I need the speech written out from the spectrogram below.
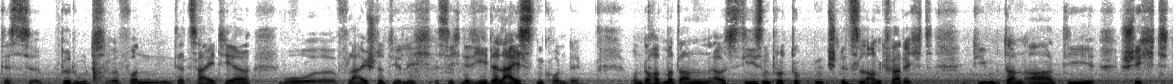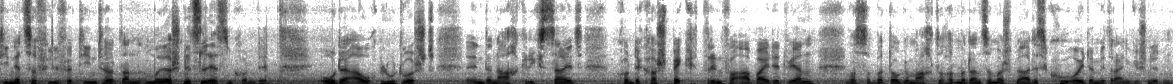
Das beruht von der Zeit her, wo äh, Fleisch natürlich sich nicht jeder leisten konnte. Und da hat man dann aus diesen Produkten Schnitzel angefertigt, die dann auch die Schicht, die nicht so viel verdient hat, dann mal Schnitzel essen konnte. Oder auch Blutwurst. In der Nachkriegszeit konnte kein Speck drin verarbeitet werden. Was hat man da gemacht? Da hat man dann zum Beispiel auch das Kuhäuter mit reingeschnitten.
